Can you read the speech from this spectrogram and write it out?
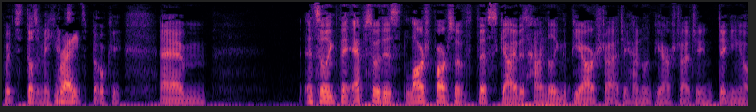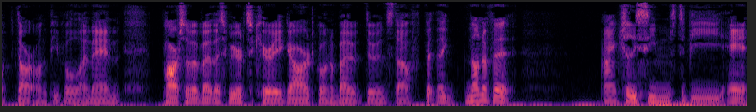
which doesn't make any Right. sense, but okay. Um, and so like the episode is large parts of this guy that's handling the PR strategy, handling PR strategy and digging up dirt on people, and then parts of it about this weird security guard going about doing stuff, but like none of it actually seems to be eh,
